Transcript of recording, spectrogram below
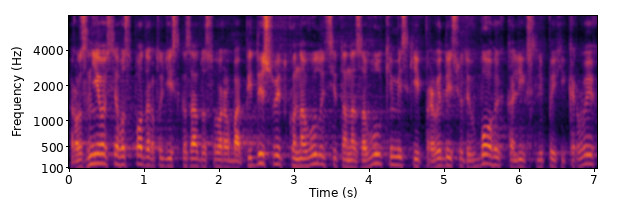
Рознівався господар тоді й сказав до свого раба: Піди швидко на вулиці та на завулки міські, приведи сюди вбогих, калік, сліпих і кривих.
